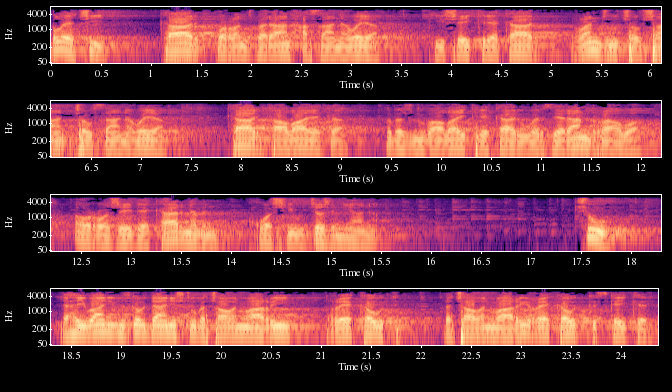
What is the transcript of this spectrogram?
بڵێ چی کار بۆ ڕەنجبەران حەسانەوەیە پیشەی کرێکار ڕەنج و چەوشان چەوسانەوەیە کار کاڵایەکە بە بەژن و باڵای کرێکار و وەرزێران ڕاوە ئەو ڕۆژەی بێکار نەبن خۆشی و جەژنیانە چوو، لە هەیوانی مزگەوت دانیشت و بە چاوەنواڕی ڕێکەوت، بە چاوەنواڕی ڕێکەوت کسکەی کرد.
